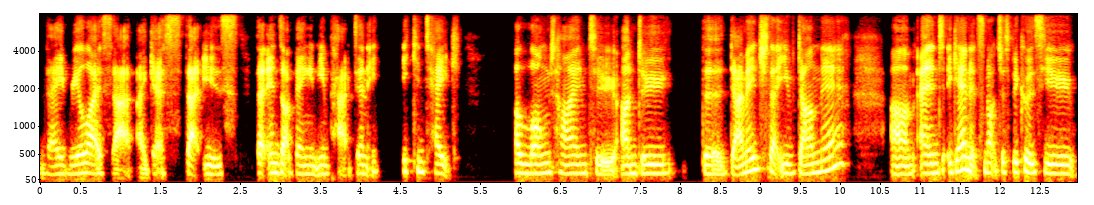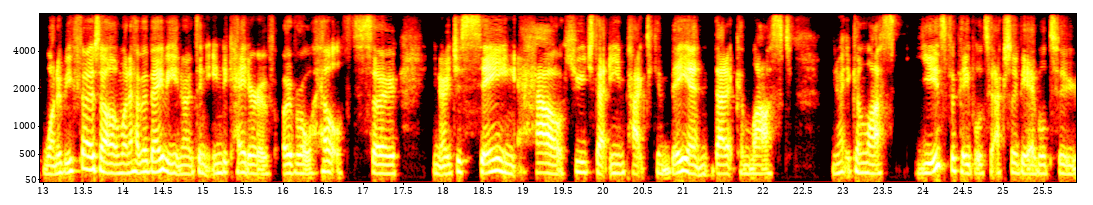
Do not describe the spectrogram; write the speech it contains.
they realize that, I guess that is that ends up being an impact, and it, it can take a long time to undo the damage that you've done there. Um, and again, it's not just because you want to be fertile and want to have a baby, you know, it's an indicator of overall health. So, you know, just seeing how huge that impact can be and that it can last, you know, it can last years for people to actually be able to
